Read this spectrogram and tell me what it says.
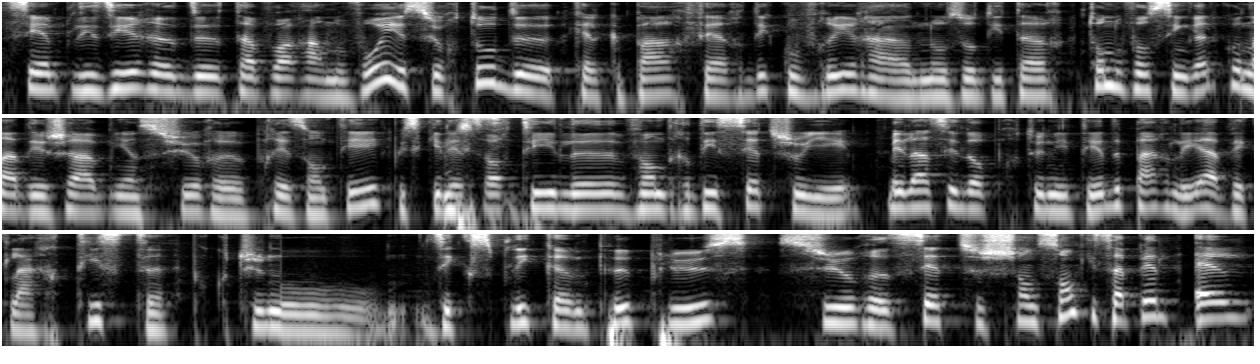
C'est un plaisir de t'avoir à nouveau et surtout de quelque part faire découvrir à nos auditeurs ton nouveau single qu'on a déjà bien sûr présenté puisqu'il est sorti le vendredi 7 juillet. Mais là, c'est l'opportunité de parler avec l'artiste pour que tu nous expliques un peu plus sur cette chanson qui s'appelle Elle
